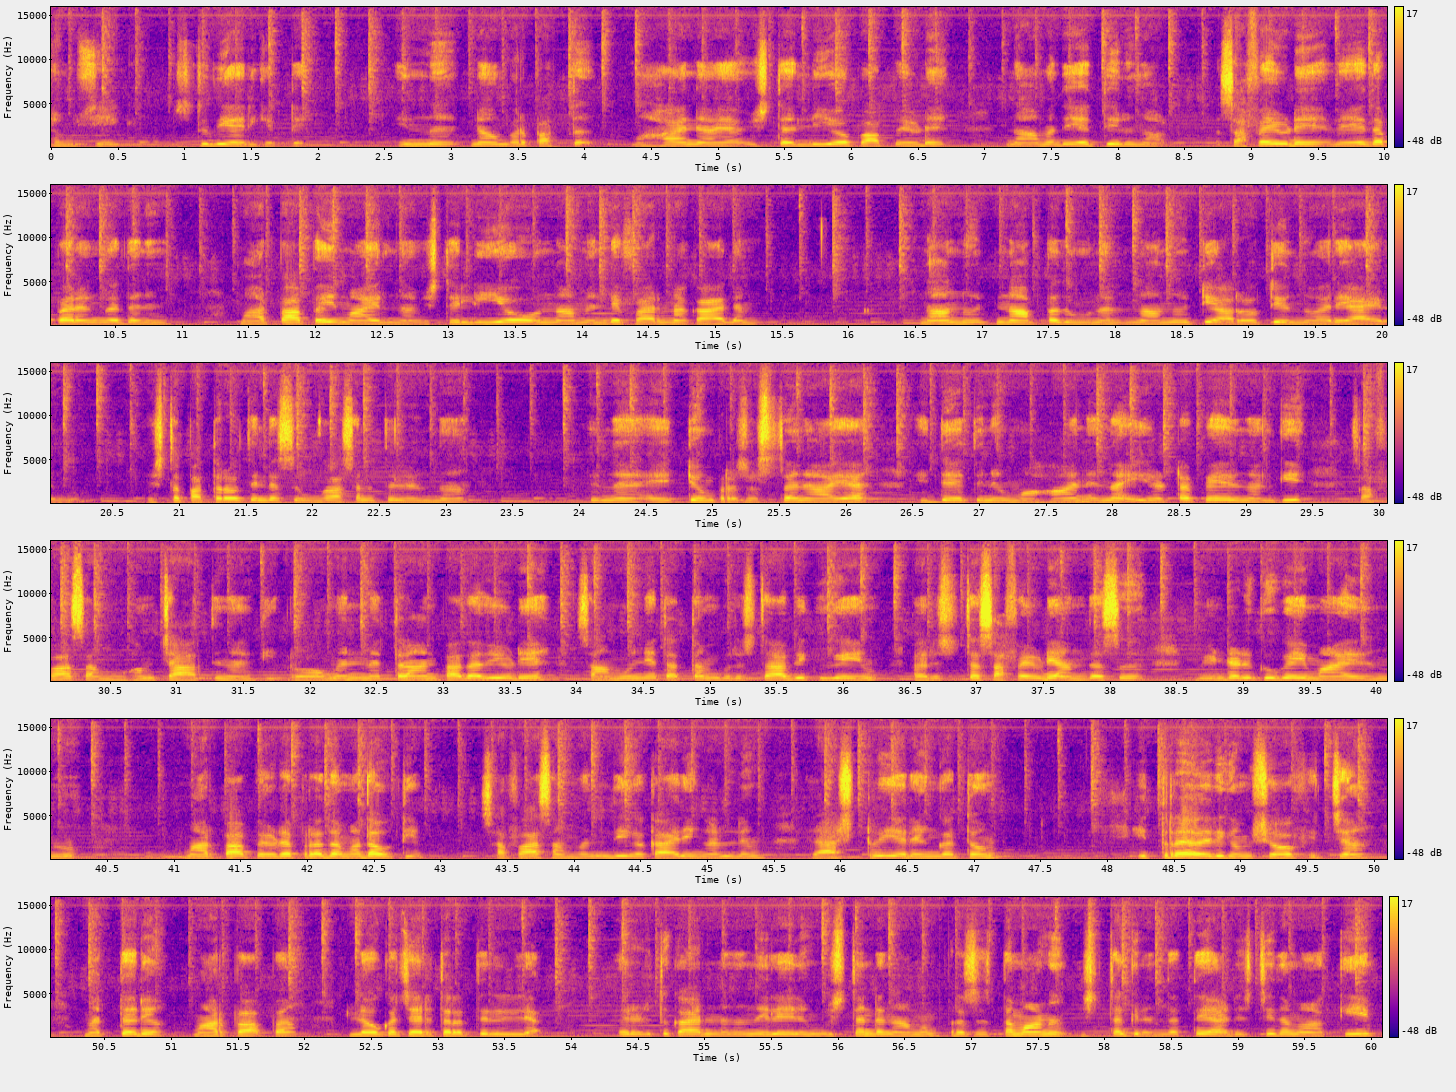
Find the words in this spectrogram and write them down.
ഈശോമിശിഹായ്ക്ക് സ്തുതിയായിരിക്കട്ടെ ഇന്ന് നവംബർ പത്ത്. മഹാനായ വിശുദ്ധ ലിയോ പാപ്പയുടെ നാമധേയ തിരുനാൾ സഫയുടെ വേദപരംഗതനും മാർപ്പാപ്പയുമായിരുന്ന വിശുദ്ധ ലിയോ ഒന്നാമന്റെ ഭരണകാലം നാനൂറ്റി നാൽപ്പത് മുതൽ നാനൂറ്റി അറുപത്തി ഒന്ന് വരെ ആയിരുന്നു. വിശുദ്ധ പത്രത്തിന്റെ സിംഹാസനത്തിലിരുന്ന ഇരുന്ന ഏറ്റവും പ്രശസ്തനായ ഇദ്ദേഹത്തിന് മഹാൻ എന്ന ഇരട്ടപ്പേര് നൽകി സഫ സമൂഹം ചാർത്തി നൽകി. റോമൻ മെത്രാൻ പദവിയുടെ സാമൂന്യ തത്വം പുനഃസ്ഥാപിക്കുകയും പരിശുദ്ധ സഫയുടെ അന്തസ് വീണ്ടെടുക്കുകയുമായിരുന്നു മാർപ്പാപ്പയുടെ പ്രഥമ ദൗത്യം. സഫ സംബന്ധിക കാര്യങ്ങളിലും രാഷ്ട്രീയ രംഗത്തും ഇത്രയധികം ശോഭിച്ച മറ്റൊരു മാർപ്പാപ്പ ലോക ചരിത്രത്തിലില്ല ഒരെഴുത്തുകാരൻ എന്ന നിലയിലും വിഷ്ണന്റെ നാമം പ്രശസ്തമാണ്. ഇഷ്ടഗ്രന്ഥത്തെ ഗ്രന്ഥത്തെ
